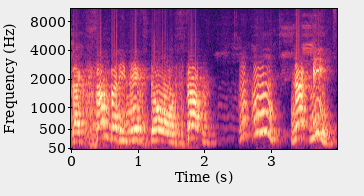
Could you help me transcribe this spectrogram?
Like somebody next door or something. Mm-mm, not me.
